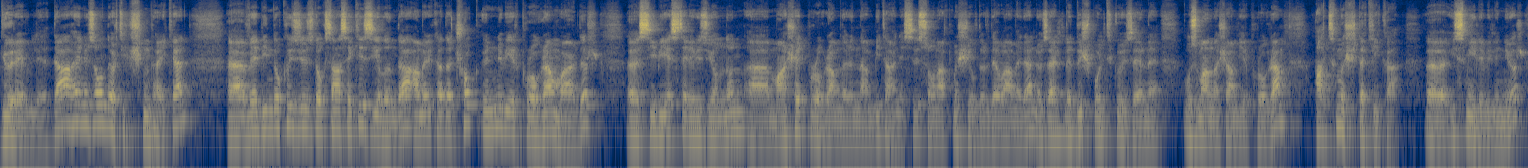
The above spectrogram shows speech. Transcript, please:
görevli. Daha henüz 14 yaşındayken e, ve 1998 yılında Amerika'da çok ünlü bir program vardır. E, CBS televizyonunun e, manşet programlarından bir tanesi son 60 yıldır devam eden özellikle dış politika üzerine uzmanlaşan bir program 60 dakika ismiyle biliniyor.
